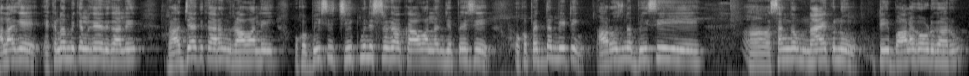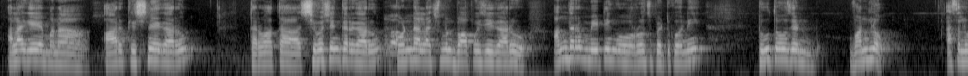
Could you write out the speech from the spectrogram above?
అలాగే ఎకనామికల్గా ఎదగాలి రాజ్యాధికారం రావాలి ఒక బీసీ చీఫ్ మినిస్టర్గా కావాలని చెప్పేసి ఒక పెద్ద మీటింగ్ ఆ రోజున బీసీ సంఘం నాయకులు టి బాలగౌడ్ గారు అలాగే మన ఆర్ కృష్ణయ్య గారు తర్వాత శివశంకర్ గారు కొండ లక్ష్మణ్ బాపూజీ గారు అందరం మీటింగ్ ఓ రోజు పెట్టుకొని టూ థౌజండ్ వన్లో అసలు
